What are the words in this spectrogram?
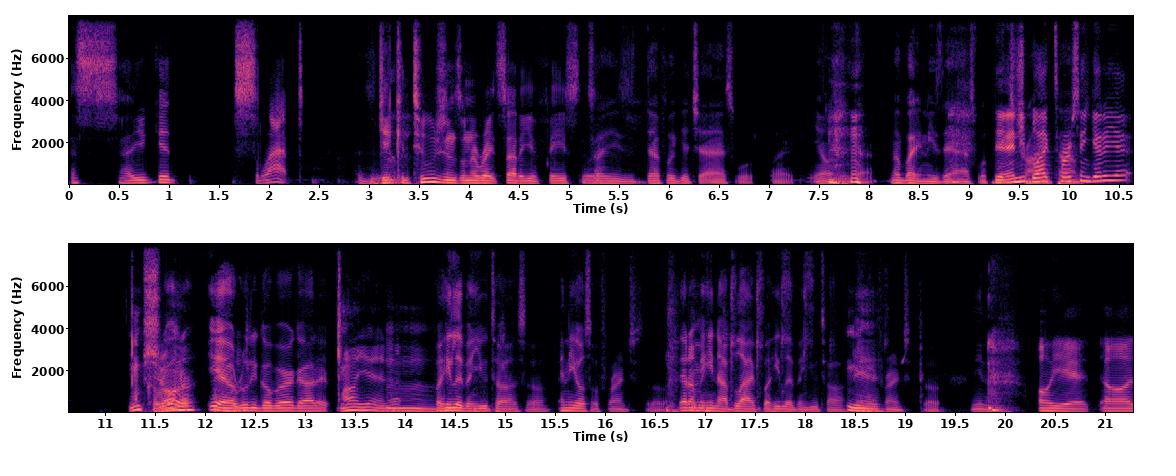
That's how you get slapped get contusions on the right side of your face. So you definitely get your ass whooped. Like you don't need that. Nobody needs their ass whooped. Did any black times. person get it yet? I'm Corona? sure. Yeah, Mhm. Rudy Gobert got it, Oh yeah. that- Mm. but he live in Utah, so and he also French. So that don't mean he not black, but he live in Utah. and Yeah. he French. So You know. Oh yeah. Uh,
